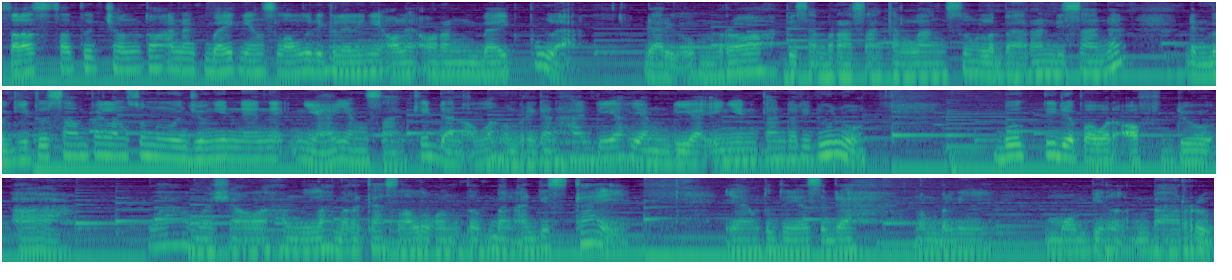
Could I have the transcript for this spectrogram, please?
Salah satu contoh anak baik yang selalu dikelilingi oleh orang baik pula. Dari umroh bisa merasakan langsung lebaran di sana dan begitu sampai langsung mengunjungi neneknya yang sakit dan Allah memberikan hadiah yang dia inginkan dari dulu. Bukti the power of doa. Wow, Masya Allah, Alhamdulillah berkah selalu untuk Bang Adi Sky Yang tentunya sudah membeli mobil baru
